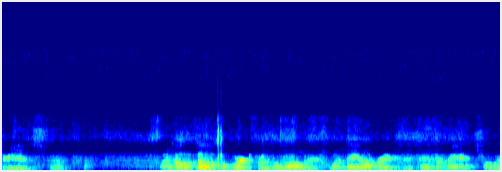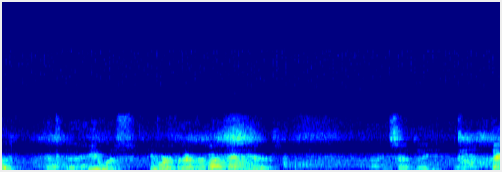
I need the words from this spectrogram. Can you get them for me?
There is. uh, I know a fellow who worked for the Lawlers when they operated it as a ranch. Oh, really? And uh, he was, he worked for them for about 10 years. Uh, He said they, they, they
